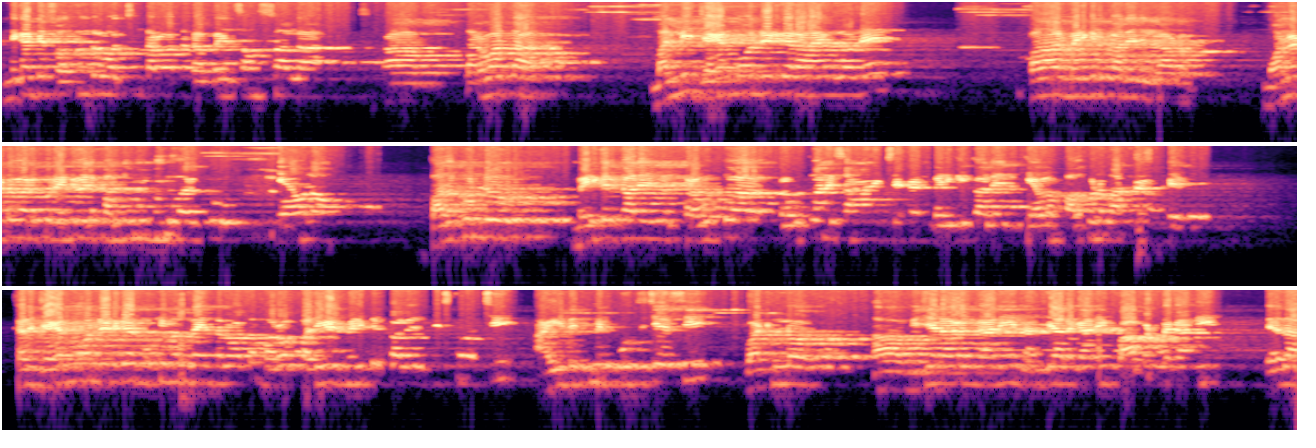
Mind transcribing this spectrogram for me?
ఎందుకంటే స్వతంత్రం వచ్చిన తర్వాత డెబ్బై సంవత్సరాల తర్వాత మళ్ళీ జగన్మోహన్ రెడ్డి గారి హయాంలోనే పదహారు మెడికల్ కాలేజీలు రావడం. మొన్నటి వరకు రెండు వేల పంతొమ్మిది ముందు వరకు కేవలం పదకొండు మెడికల్ కాలేజీలు ప్రభుత్వ ప్రభుత్వానికి సంబంధించినటువంటి మెడికల్ కాలేజీలు కేవలం పదకొండు మాత్రమే ఉండేది కానీ జగన్మోహన్ రెడ్డి గారు ముఖ్యమంత్రి అయిన తర్వాత మరో పదిహేడు మెడికల్ కాలేజ్ తీసుకొని వచ్చి ఐదింటిని పూర్తి చేసి వాటిల్లో ఆ, విజయనగరం కానీ నంద్యాల కానీ బాపట్ల కానీ లేదా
